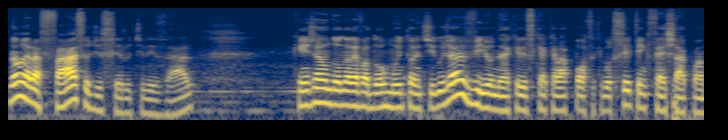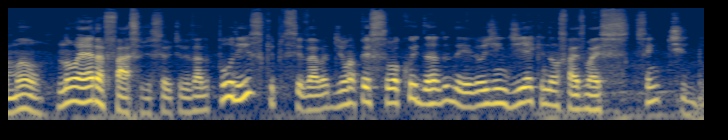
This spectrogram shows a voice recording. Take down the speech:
não era fácil de ser utilizado. Quem já andou no elevador muito antigo já viu, né? Aqueles que aquela porta que você tem que fechar com a mão não era fácil de ser utilizado, por isso que precisava de uma pessoa cuidando dele. Hoje em dia é que não faz mais sentido.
